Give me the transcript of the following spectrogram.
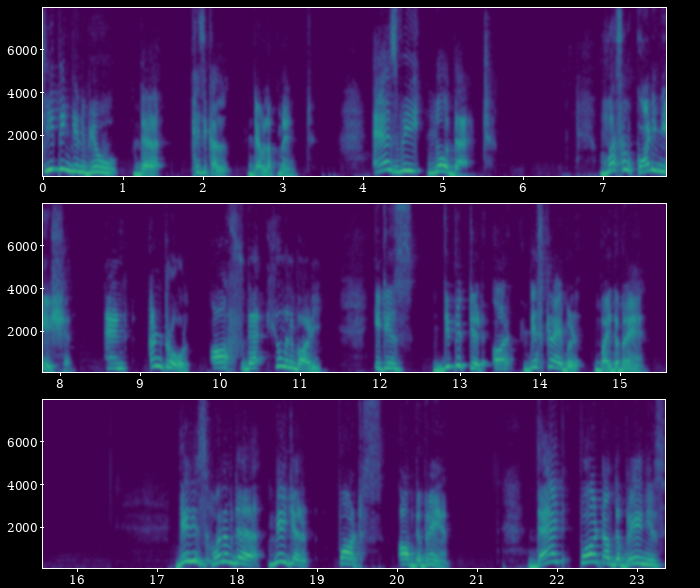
keeping in view the physical development as we know that muscle coordination and control of the human body it is depicted or described by the brain there is one of the major parts of the brain that part of the brain is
